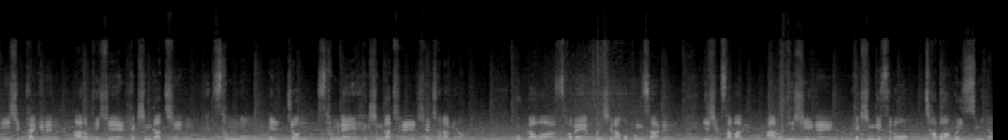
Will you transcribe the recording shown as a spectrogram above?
28기는 ROTC의 핵심 가치인 삼무, 일존, 삼례의 핵심 가치를 실천하며 국가와 사회에 헌신하고 봉사하는 24만 ROTC인의 핵심 기수로 자부하고 있습니다.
